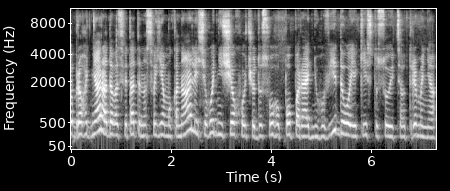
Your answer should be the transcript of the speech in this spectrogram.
Доброго дня, рада вас вітати на своєму каналі. Сьогодні ще хочу до свого попереднього відео, яке стосується отримання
